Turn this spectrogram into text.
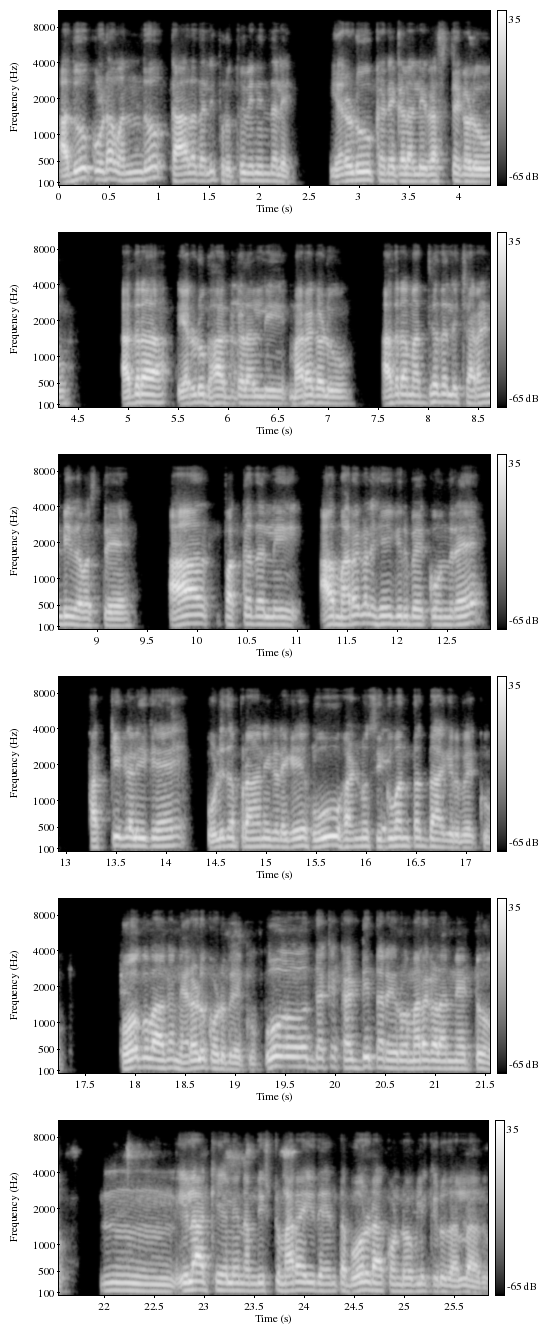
ಅದು ಕೂಡ ಒಂದು ಕಾಲದಲ್ಲಿ ಪೃಥುವಿನಿಂದಲೇ. ಎರಡೂ ಕಡೆಗಳಲ್ಲಿ ರಸ್ತೆಗಳು, ಅದರ ಎರಡು ಭಾಗಗಳಲ್ಲಿ ಮರಗಳು ಅದರ ಮಧ್ಯದಲ್ಲಿ ಚರಂಡಿ ವ್ಯವಸ್ಥೆ, ಆ ಪಕ್ಕದಲ್ಲಿ ಆ ಮರಗಳು ಹೇಗಿರ್ಬೇಕು ಅಂದ್ರೆ ಹಕ್ಕಿಗಳಿಗೆ, ಉಳಿದ ಪ್ರಾಣಿಗಳಿಗೆ ಹೂ, ಹಣ್ಣು ಸಿಗುವಂತದ್ದಾಗಿರ್ಬೇಕು. ಹೋಗುವಾಗ ನೆರಳು ಕೊಡಬೇಕು. ಓದಕ್ಕೆ ಕಡ್ಡಿ ತರ ಇರುವ ಮರಗಳನ್ನೆಟ್ಟು, ಹ್ಮ್, ಇಲಾಖೆಯಲ್ಲಿ ನಮ್ದು ಇಷ್ಟು ಮರ ಇದೆ ಅಂತ ಬೋರ್ಡ್ ಹಾಕೊಂಡು ಹೋಗ್ಲಿಕ್ಕೆ ಇರುದಲ್ಲ ಅದು.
